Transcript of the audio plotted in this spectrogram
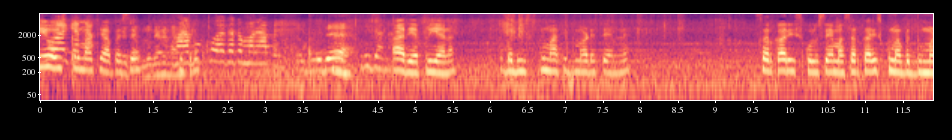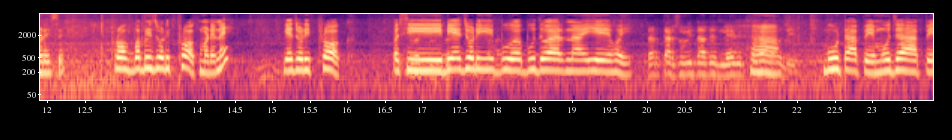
એ સ્કૂલમાંથી આપે છે. આ રહ્યા પ્રિયાના. બધી સ્કૂલમાંથી જ મળે છે એમને. સરકારી સ્કૂલ છે એમાં સરકારી સ્કૂલમાં બધું મળે છે. ફ્રોક બે જોડી ફ્રોક મળે નહીં? બે જોડી ફ્રોક. પછી બે જોડી બુધવારના એ હોય. સરકાર સુવિધા હા. બૂટ આપે મોજા આપે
